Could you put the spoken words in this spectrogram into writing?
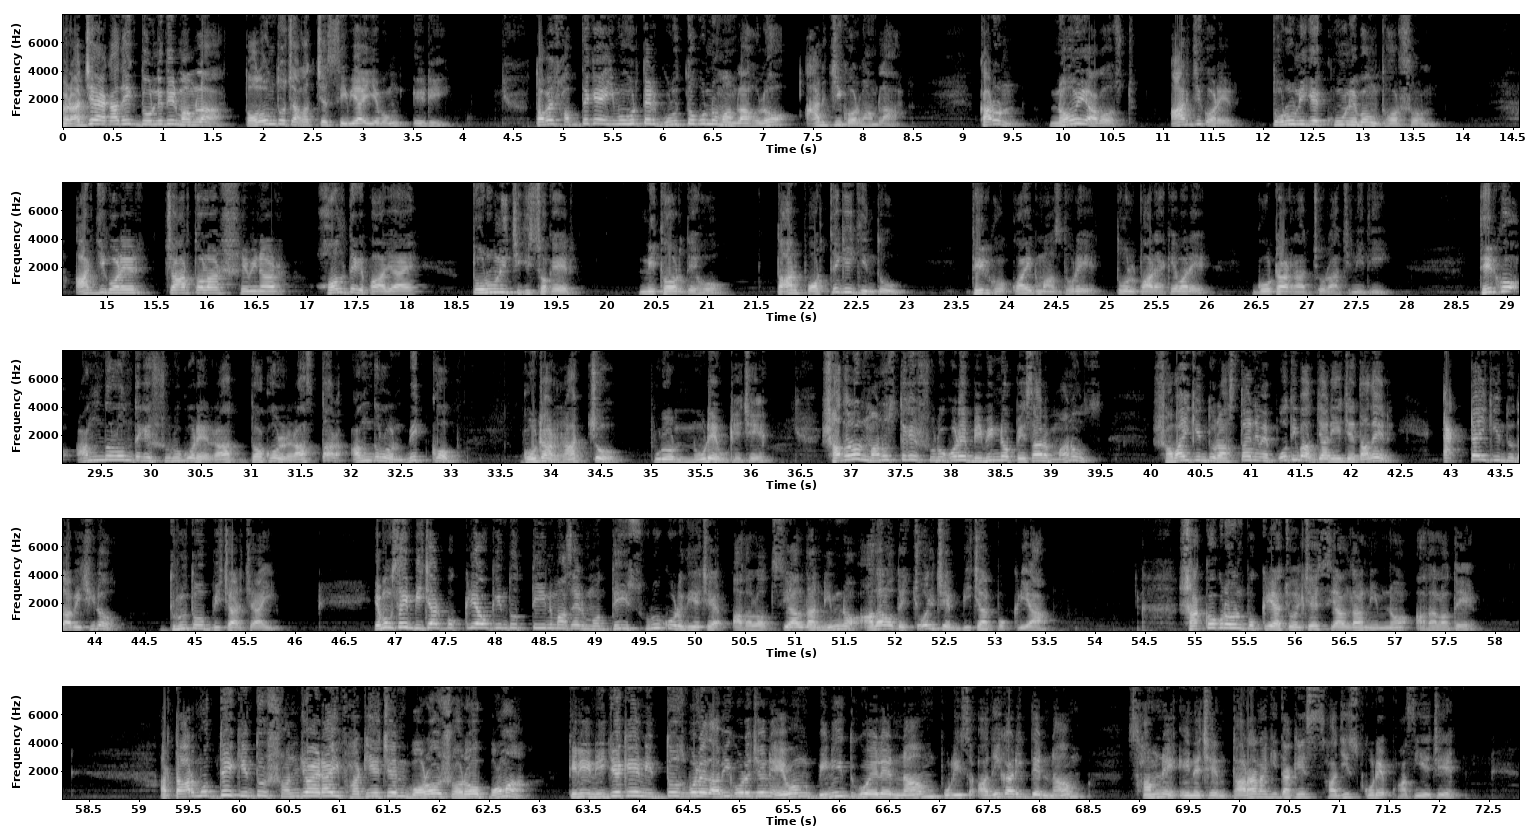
রাজ্যে একাধিক দুর্নীতির মামলা তদন্ত চালাচ্ছে সিবিআই এবং ইডি তবে সবথেকে এই মুহূর্তের গুরুত্বপূর্ণ মামলা হলো আরজিকর মামলা। কারণ নয়ই আগস্ট আরজিকরের তরুণীকে খুন এবং ধর্ষণ। আরজিকরের চারতলার সেমিনার হল থেকে পাওয়া যায় তরুণী চিকিৎসকের নিথর দেহ। তারপর থেকেই কিন্তু দীর্ঘ কয়েক মাস ধরে তোলপাড় একেবারে গোটা রাজ্য রাজনীতি। দীর্ঘ আন্দোলন থেকে শুরু করে রাত দখল, রাস্তার আন্দোলন, বিক্ষোভ, গোটা রাজ্য পুরো নড়ে উঠেছে। সাধারণ মানুষ থেকে শুরু করে বিভিন্ন পেশার মানুষ, সবাই কিন্তু রাস্তায় নেমে প্রতিবাদ জানিয়েছে তাদের। একটাই কিন্তু দাবি ছিল, দ্রুত বিচার চাই। এবং সেই বিচার প্রক্রিয়াও কিন্তু তিন মাসের মধ্যেই শুরু করে দিয়েছে আদালত। শিয়ালদা নিম্ন আদালতে চলছে বিচার প্রক্রিয়া। সাক্ষ্য গ্রহণ প্রক্রিয়া চলছে শিয়ালদা নিম্ন আদালতে। আর তার মধ্যেই কিন্তু সঞ্জয় রায় ফাটিয়েছেন বড় সড় বোমা। তিনি নিজেকে নির্দোষ বলে দাবি করেছেন এবং বিনীত গোয়েলের নাম, পুলিশ আধিকারিকদের নাম সামনে এনেছেন। তারা নাকি তাকে সাজিশ করে ফাঁসিয়েছে।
